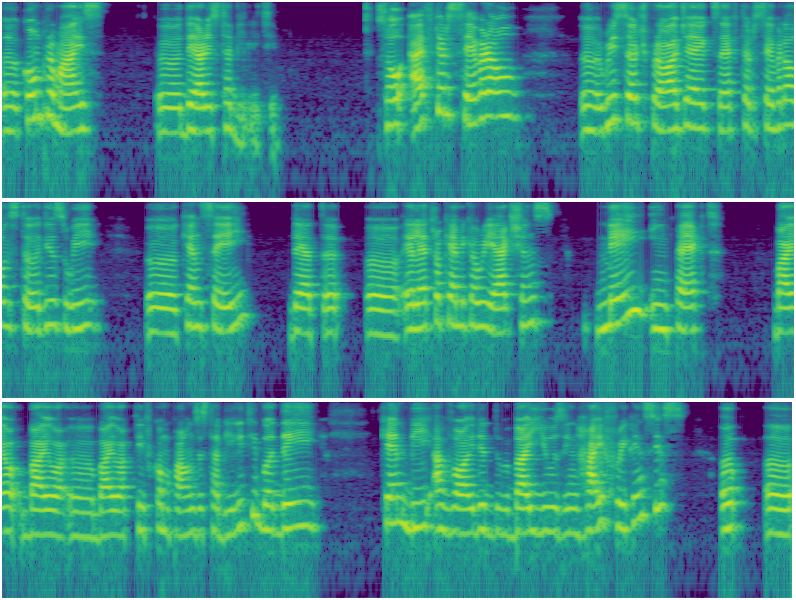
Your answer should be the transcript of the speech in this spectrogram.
uh, compromise uh, their stability. So after several uh, research projects, after several studies, we uh, can say that electrochemical reactions may impact bio, bio, bioactive compounds stability, but they can be avoided by using high frequencies up uh,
